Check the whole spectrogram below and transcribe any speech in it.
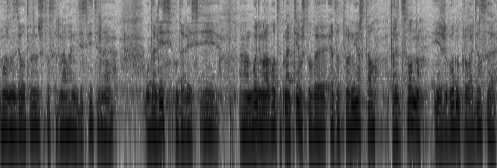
можно сделать вывод, что соревнования действительно удались, удались. И а, будем работать над тем, чтобы этот турнир стал традиционным и ежегодно проводился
